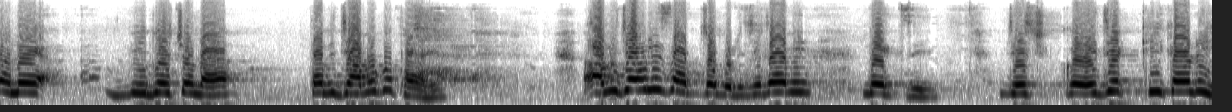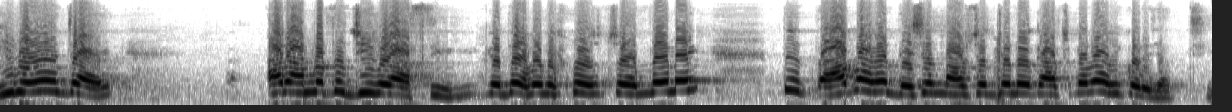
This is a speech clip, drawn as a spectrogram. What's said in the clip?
মানে বিবেচনা তা আমি যাব কোথায়? আমি যা বলি সাহায্য বলি, যেটা আমি দেখছি, যে এই যে কী কারণে হিরো হয়ে যায়, আর আমরা তো জিরো আছি, কিন্তু আমাদের কোনো সন্দেহ নেই, তো তারপর আমার দেশের মানুষের জন্য কাজ করা, আমি করে যাচ্ছি।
